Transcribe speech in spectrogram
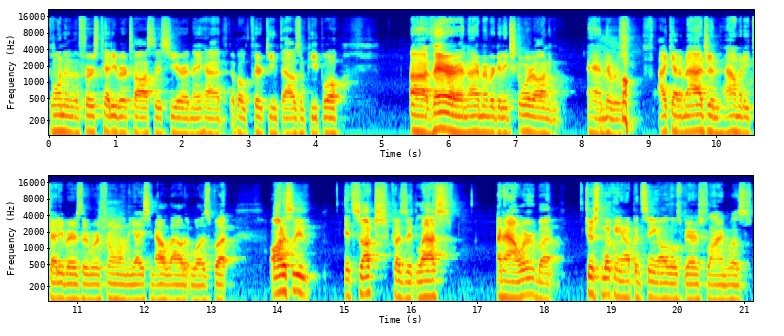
going into the first teddy bear toss this year, and they had about 13,000 people uh, there. And I remember getting scored on, and there was. I can't imagine how many teddy bears there were thrown on the ice and how loud it was. But honestly, it sucks because it lasts an hour. But just looking up and seeing all those bears flying was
